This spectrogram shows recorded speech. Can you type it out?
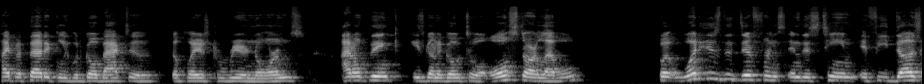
hypothetically would go back to the player's career norms. I don't think he's going to go to an all star level. But what is the difference in this team if he does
